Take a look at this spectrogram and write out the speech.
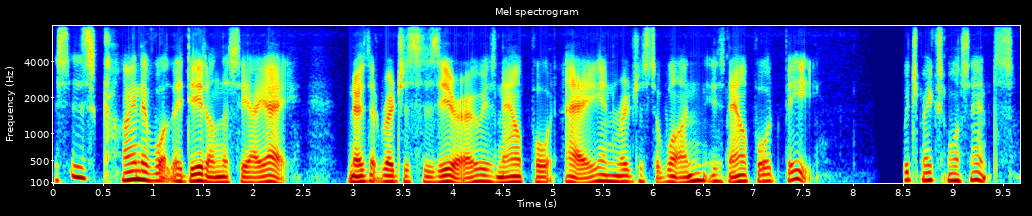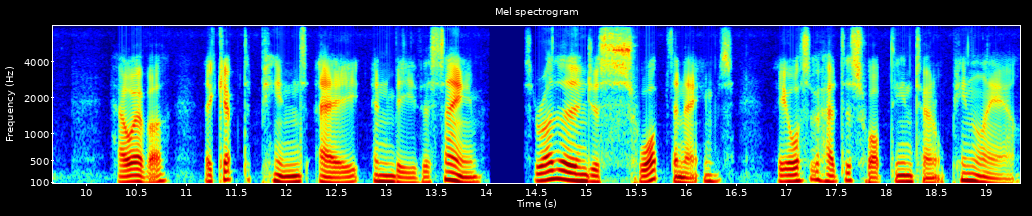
This is kind of what they did on the CIA. Note that register 0 is now port A and register 1 is now port B, which makes more sense. However, they kept the pins A and B the same, so rather than just swap the names, they also had to swap the internal pin layout.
